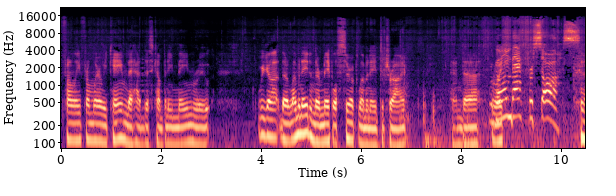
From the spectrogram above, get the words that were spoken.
finally from where we came, they had this company, Maine Root. We got their lemonade and their maple syrup lemonade to try. And, uh, We're we're going back for sauce.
